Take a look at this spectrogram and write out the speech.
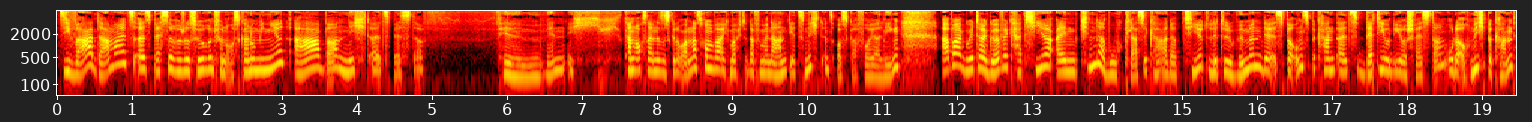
Sie war damals als beste Regisseurin für einen Oscar nominiert, aber nicht als bester Film. Wenn ich, kann auch sein, dass es genau andersrum war. Ich möchte dafür meine Hand jetzt nicht ins Oscarfeuer legen. Aber Greta Gerwig hat hier einen Kinderbuchklassiker adaptiert, Little Women. Der ist bei uns bekannt als Betty und ihre Schwestern oder auch nicht bekannt.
